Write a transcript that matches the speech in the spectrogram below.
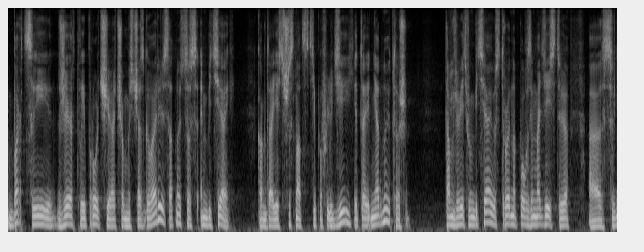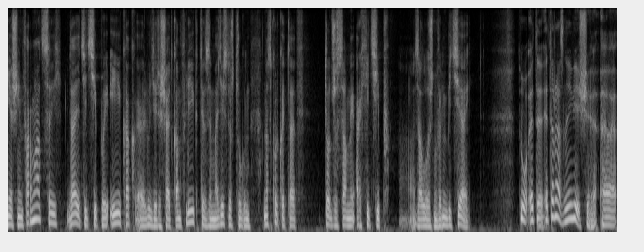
борцы, жертвы и прочее, о чем мы сейчас говорили, соотносятся с MBTI? Когда есть 16 типов людей, это не одно и то же. Там же ведь в MBTI устроено по взаимодействию э, с внешней информацией, да, эти типы, и как э, люди решают конфликты, взаимодействуют друг с другом. Насколько это тот же самый архетип заложен в MBTI? Ну, это, это разные вещи. Э,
